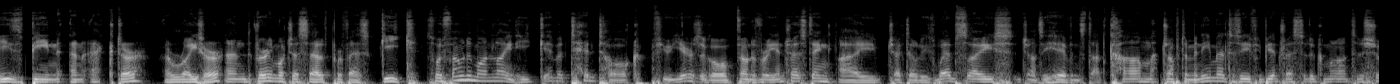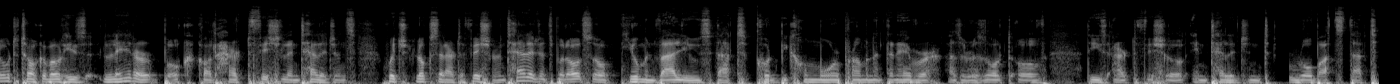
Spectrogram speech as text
He's been an actor, a writer, and very much a self professed geek. So I found him online. He gave a TED talk a few years ago. Found it very interesting. I checked out his website, johnchavens.com, dropped him an email to see if he'd be interested in coming on to the show to talk about his later book called Heartificial Intelligence, which looks at artificial intelligence but also human values that could become more prominent than ever as a result of these artificial intelligent robots that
